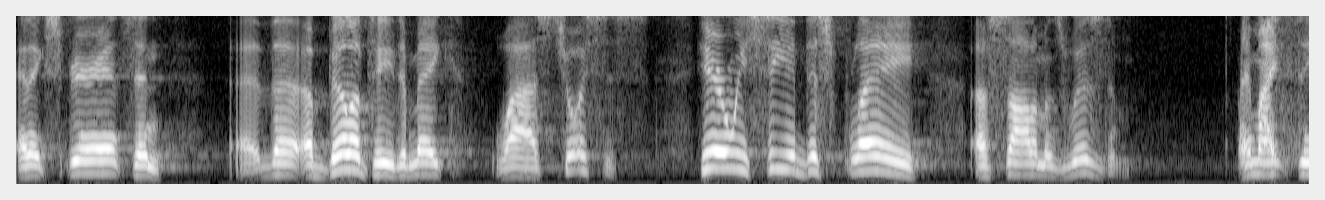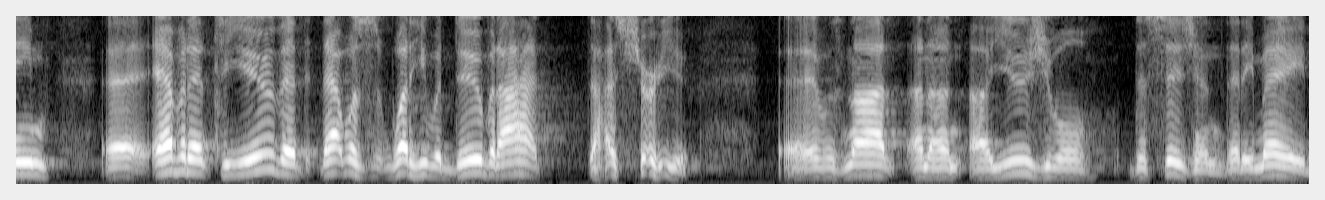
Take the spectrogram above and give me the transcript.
and experience and uh, the ability to make wise choices. Here we see a display of Solomon's wisdom. It might seem uh, evident to you that that was what he would do, but I, I assure you, it was not an unusual decision that he made.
